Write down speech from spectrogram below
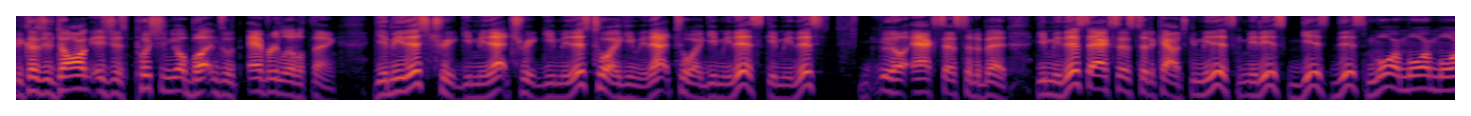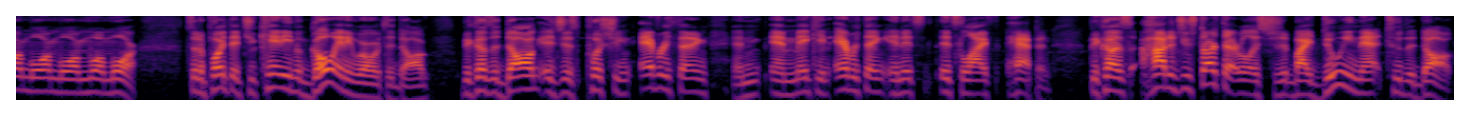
because your dog is just pushing your buttons with every little thing. Give me this treat, give me that treat, give me this toy, give me that toy, give me this, give me this you know, access to the bed, give me this access to the couch, give me this, give me this, give this, more, more, more, more, more, more, more to the point that you can't even go anywhere with the dog because the dog is just pushing everything and, and making everything in its, its life happen. Because how did you start that relationship? By doing that to the dog.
